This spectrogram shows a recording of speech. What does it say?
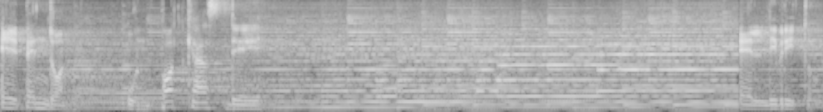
El Pendón, un podcast de El Librito.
